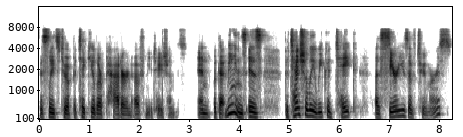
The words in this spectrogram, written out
this leads to a particular pattern of mutations. And what that means is potentially we could take a series of tumors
